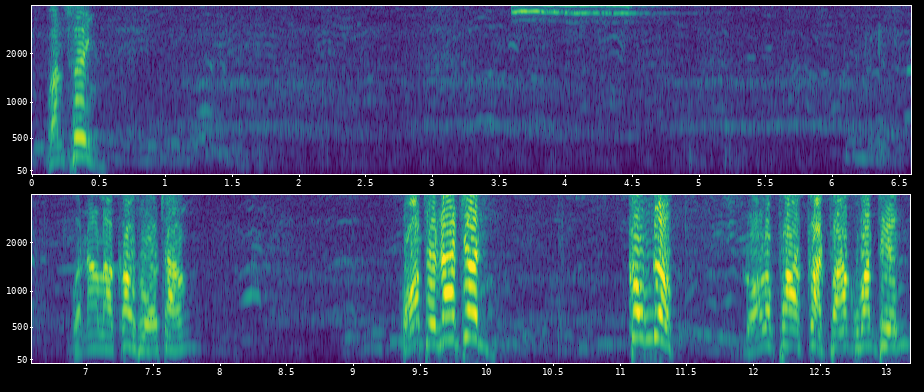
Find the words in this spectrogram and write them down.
Văn Sinh. Vẫn đang là cao thủ áo trắng. Có thể ra chân. Không được. Đó là pha cản phá của Văn Tiến.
